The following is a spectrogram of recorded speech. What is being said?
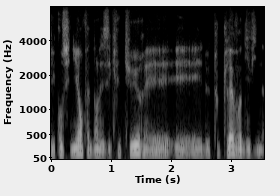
est consigné en fait dans les Écritures et, de toute l'œuvre divine.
